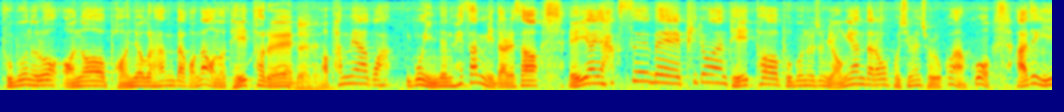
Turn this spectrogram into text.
부분으로 언어 번역을 한다거나 언어 데이터를. 어, 판매하고 하- 고 있는 회사입니다. 그래서 AI 학습에 필요한 데이터 부분을 좀 영위한다라고 보시면 좋을 것 같고 아직 이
